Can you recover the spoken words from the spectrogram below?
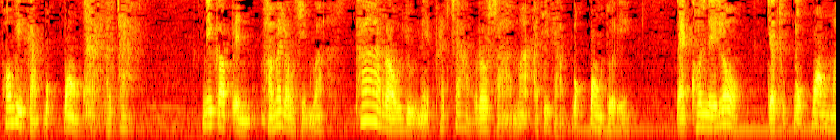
เพราะมีการปกป้องของพระเจ้า นี่ก็เป็นทำให้เราเห็นว่า ถ้าเราอยู่ในพระเจ้าเราสามารถอธิษฐานปกป้องตัวเอง แต่คนในโลกจะถูกปกป้องไหม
